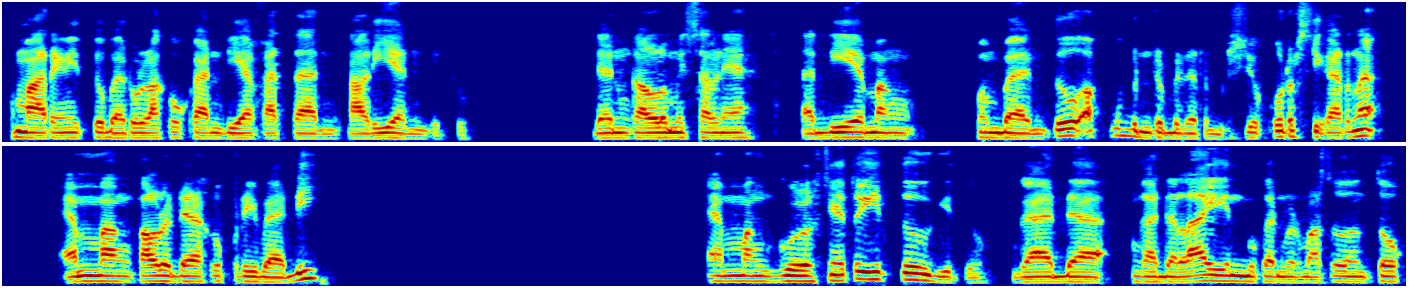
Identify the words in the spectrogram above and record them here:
kemarin itu baru lakukan di angkatan kalian gitu. Dan kalau misalnya tadi emang membantu, aku bener-bener bersyukur sih. Karena emang kalau dari aku pribadi emang goalsnya itu itu gitu, nggak ada nggak ada lain, bukan bermaksud untuk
